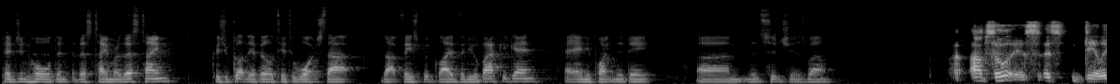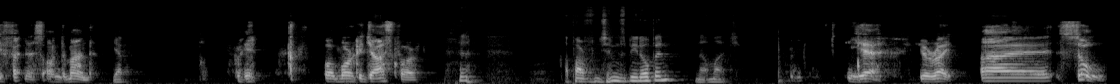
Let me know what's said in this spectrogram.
pigeonholed into this time or this time because you've got the ability to watch that that Facebook live video back again at any point in the day um, that suits you as well. Absolutely, it's, it's daily fitness on demand. Yep. I mean, what more could you ask for? Apart from gyms being open, not much. Yeah, you're right. Uh, so,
